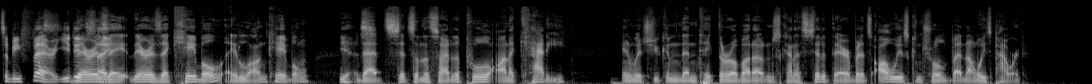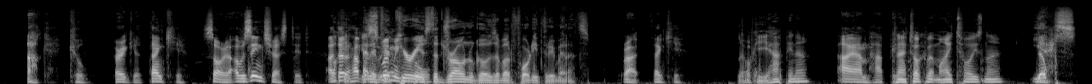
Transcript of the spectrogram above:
To be fair, you did There is say a there is a cable, a long cable Yes. that sits on the side of the pool on a caddy, in which you can then take the robot out and just kind of sit it there. But it's always controlled and always powered. Okay, cool, very good. Thank you. Sorry, I was interested. I don't have And a if you're swimming curious, pool. the drone goes about forty three minutes. Right, thank you. Okay, you happy now? I am happy. Can I talk about my toys now? yes.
